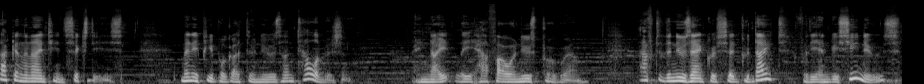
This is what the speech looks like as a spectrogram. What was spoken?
Back in the 1960s, many people got their news on television, a nightly half hour news program. After the news anchor said goodnight for the NBC News,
